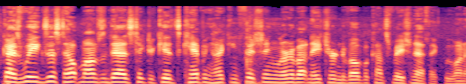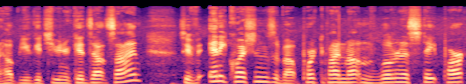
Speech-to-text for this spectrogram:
Guys, we exist to help moms and dads take their kids camping, hiking, fishing, learn about nature, and develop a conservation ethic. We want to help you get you and your kids outside. So if you have any questions about Porcupine Mountain Wilderness State Park,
